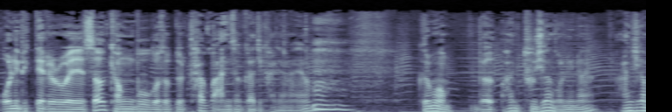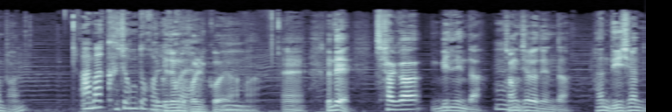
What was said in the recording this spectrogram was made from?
올림픽 대로로에서 경부고속도로 타고 안성까지 가잖아요. 음. 그러면 몇, 한두 시간 걸리나요? 한 시간 반? 아마 그 정도 걸릴 그 정도 거예요. 걸릴 거예요, 음. 아마. 예. 근데 차가 밀린다. 정체가 된다. 한 네시간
